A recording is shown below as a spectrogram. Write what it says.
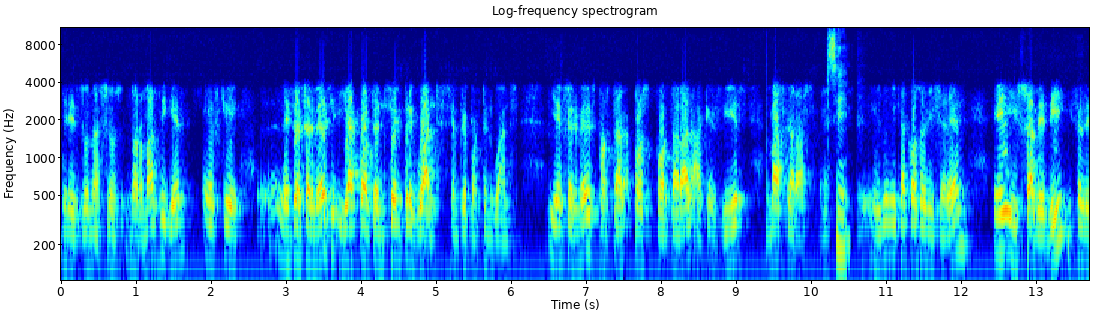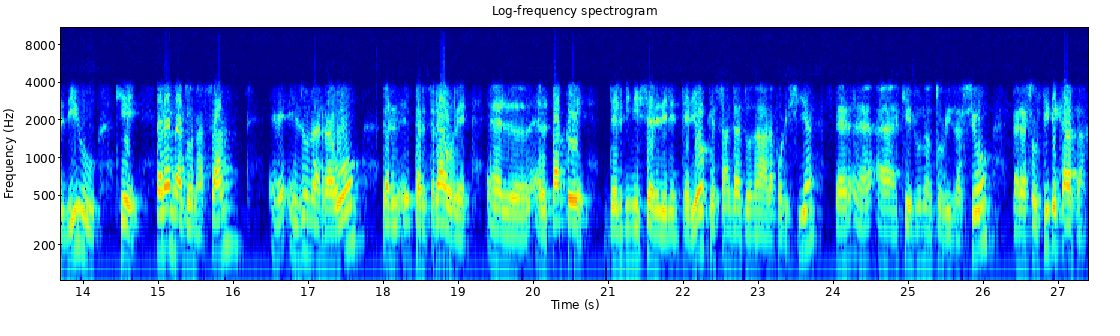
de les donacions normals, diguem, és que les infermeres ja porten sempre guants, sempre porten guants, i infermeres portar, portaran aquests dies màscares. Eh? Sí. És l'única cosa diferent i s'ha de dir, s'ha de dir que per anar donar sang eh, és una raó per, per treure el, el paper del Ministeri de l'Interior que s'ha de donar a la policia, per, eh, eh, que és una autorització per a sortir de casa.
